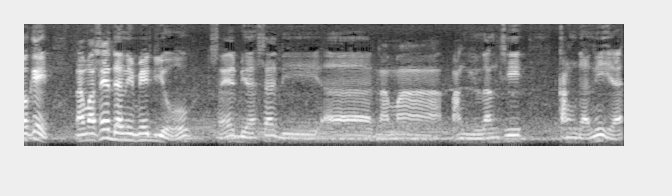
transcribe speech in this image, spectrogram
Oke, nama saya Dani Medio. Saya biasa di eh, nama panggilan sih Kang Dani ya.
